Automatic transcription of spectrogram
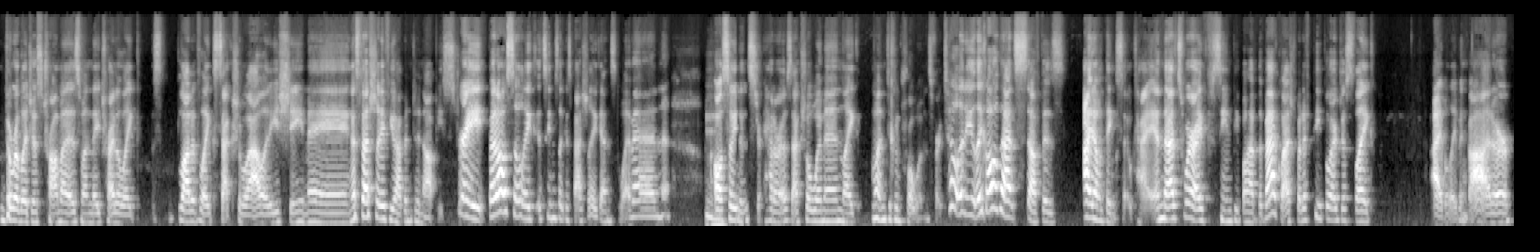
the religious trauma is when they try to like a lot of like sexuality shaming, especially if you happen to not be straight, but also like it seems like especially against women. Mm-hmm. Also, even heterosexual women like wanting to control women's fertility, like all that stuff is, I don't think so okay. And that's where I've seen people have the backlash. But if people are just like, I believe in God, or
